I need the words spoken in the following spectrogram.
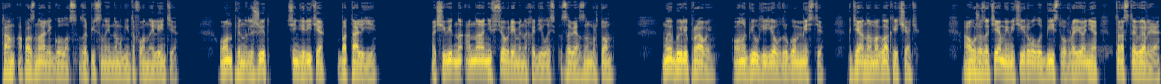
Там опознали голос, записанный на магнитофонной ленте. Он принадлежит Синдерите Баталии. Очевидно, она не все время находилась с завязанным ртом. Мы были правы. Он убил ее в другом месте, где она могла кричать. А уже затем имитировал убийство в районе Трастеверия.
